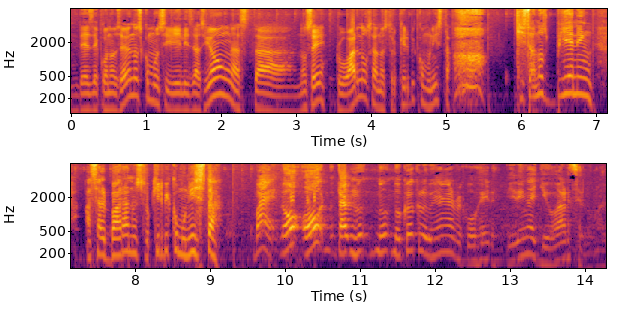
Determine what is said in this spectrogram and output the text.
Desde conocernos como civilización hasta, no sé, robarnos a nuestro Kirby comunista. ¡Ah! Quizá nos vienen a salvar a nuestro Kirby comunista. Mae, no, oh, no, no, no creo que lo vengan a recoger. Vienen a llevárselo, bien.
